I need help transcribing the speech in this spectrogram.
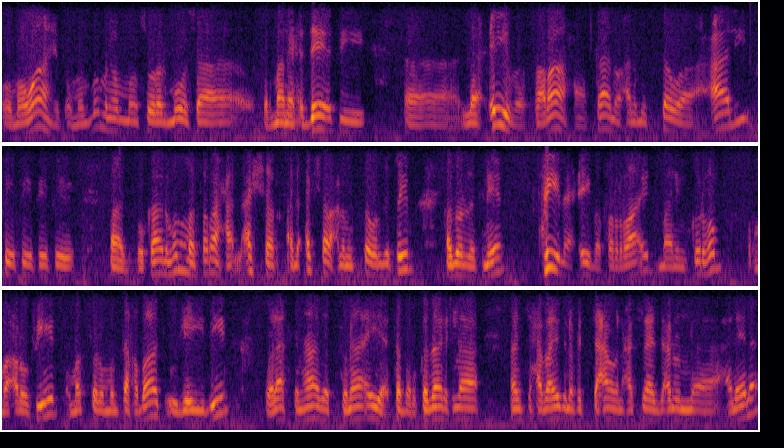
ومواهب ومن ضمنهم منصور الموسى سلمان الحديثي آه لعيبة صراحة كانوا على مستوى عالي في في في في هذا. وكانوا هم صراحة الاشهر الأشهر على مستوى القصيم هذول الاثنين. في لعيبة في الرائد ما ننكرهم ومعروفين ومثلوا منتخبات وجيدين ولكن هذا الثنائي يعتبر. وكذلك لا أنسى حبايبنا في التعاون عشان لا يزعلون علينا.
